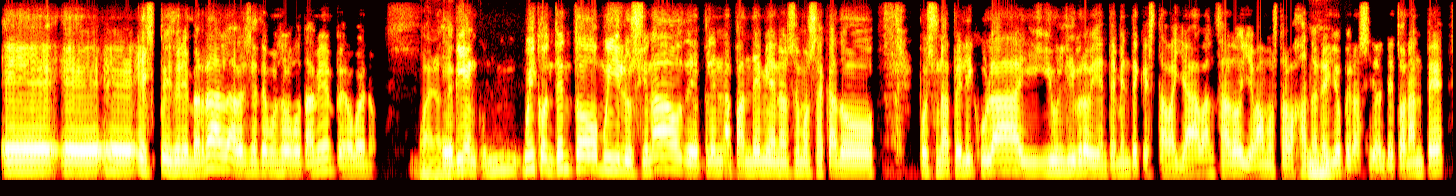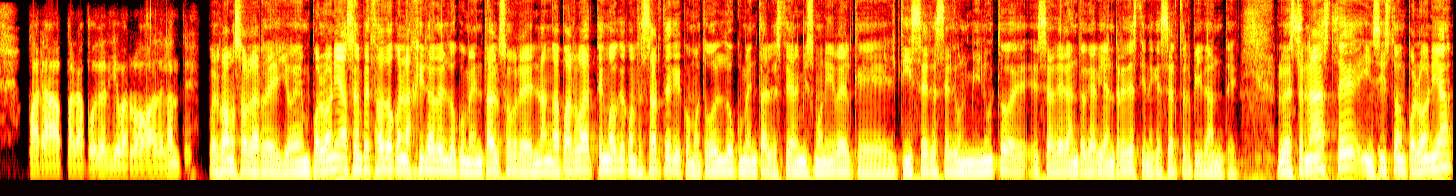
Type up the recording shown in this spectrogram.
eh, eh, eh, expedición invernal, a ver si hacemos algo también, pero bueno, Bueno, eh, bien, muy contento, muy ilusionado. De plena pandemia nos hemos sacado pues una película y, y un libro, evidentemente, que estaba ya avanzado. Llevamos trabajando en ello, pero ha sido el detonante para, para poder llevarlo adelante. Pues vamos a hablar de ello. En Polonia has empezado con la gira del documental sobre el Nanga Parbat. Tengo que confesarte que como todo el documental esté al mismo nivel que el teaser ese de un minuto, e- ese adelanto que había en redes, tiene que ser trepidante. Lo estrenaste, insisto, en Polonia.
